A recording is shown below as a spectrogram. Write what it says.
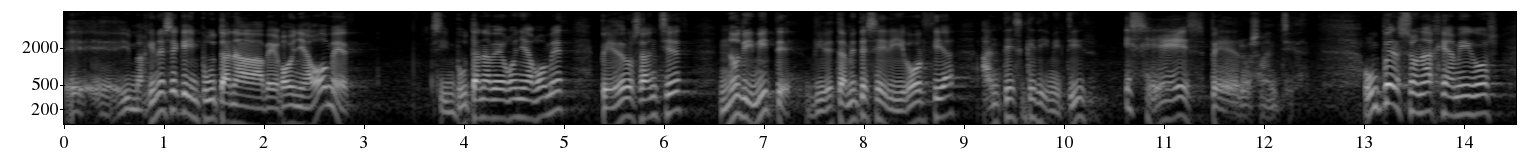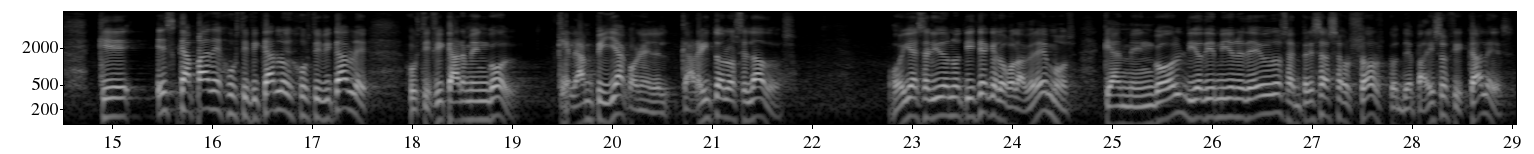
eh, eh, imagínense que imputan a Begoña Gómez, si imputan a Begoña Gómez, Pedro Sánchez no dimite, directamente se divorcia antes que dimitir. Ese es Pedro Sánchez. Un personaje, amigos, que es capaz de justificar lo injustificable. Justifica Armengol, que le han pillado con el carrito de los helados. Hoy ha salido noticia que luego la veremos, que Armengol dio 10 millones de euros a empresas offshore de paraísos fiscales.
